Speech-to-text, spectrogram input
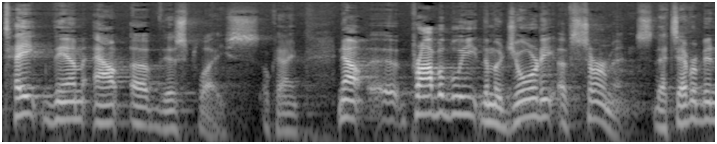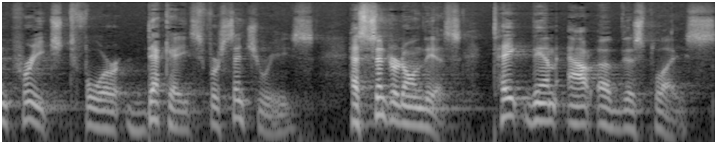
take them out of this place? Okay. Now, uh, probably the majority of sermons that's ever been preached for decades, for centuries, has centered on this take them out of this place.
